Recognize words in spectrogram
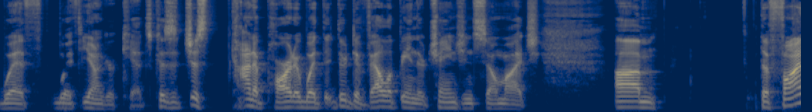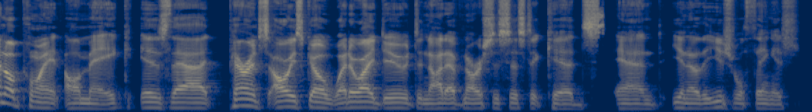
with with younger kids because it's just kind of part of what they're developing. They're changing so much. Um, the final point I'll make is that parents always go, "What do I do to not have narcissistic kids?" And you know, the usual thing is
